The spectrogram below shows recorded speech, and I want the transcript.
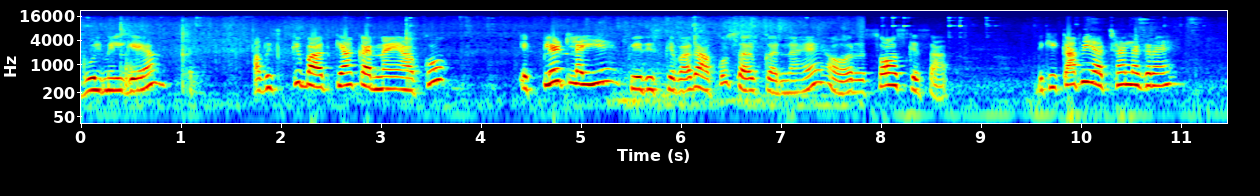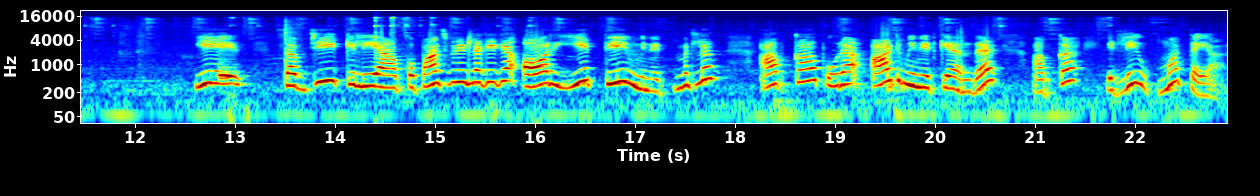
घुल मिल गया। अब इसके बाद क्या करना है आपको? एक प्लेट लाइए, फिर इसके बाद आपको सर्व करना है, और सॉस के साथ। देखिए, काफ़ी अच्छा लग रहा है। ये सब्ज़ी के लिए आपको पाँच मिनट लगेगा और ये तीन मिनट मतलब आपका पूरा आठ मिनट के अंदर आपका इडली उपमा तैयार।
